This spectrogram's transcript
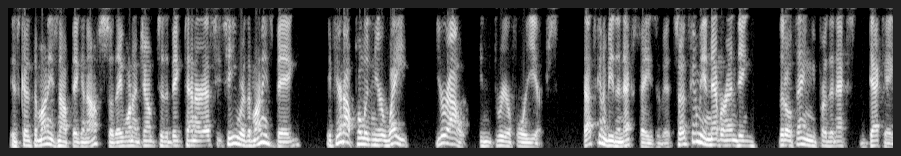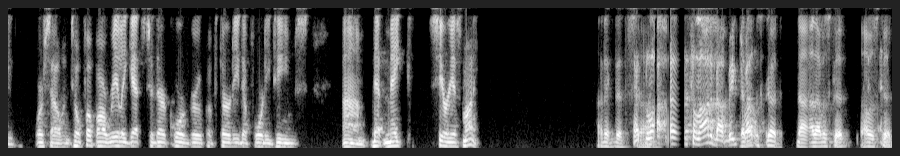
is because the money's not big enough so they want to jump to the big 10 or sec where the money's big if you're not pulling your weight you're out in three or four years that's going to be the next phase of it so it's going to be a never ending little thing for the next decade or so until football really gets to their core group of 30 to 40 teams um, that make serious money I think that's that's uh, a lot. That's a lot about Big Twelve. Yeah, that was good. No, that was good. That was good.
